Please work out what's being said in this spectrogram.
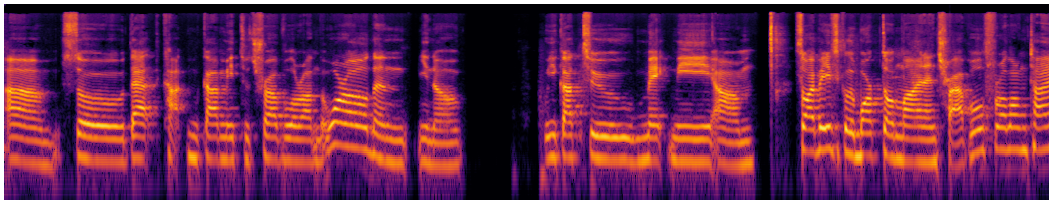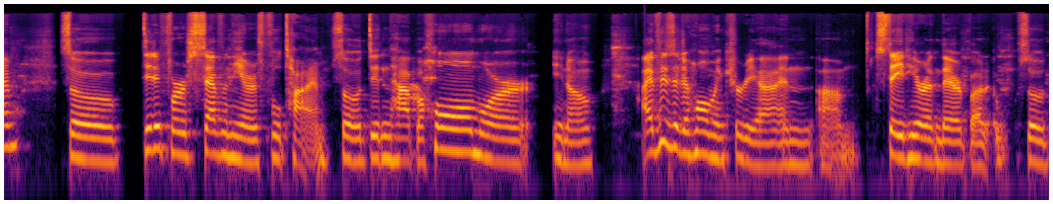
Um, so that got, me to travel around the world, and you know, we got to make me. Um, so I basically worked online and traveled for a long time. So did it for seven years full time. So didn't have a home or you know I visited home in Korea and um, stayed here and there, but so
